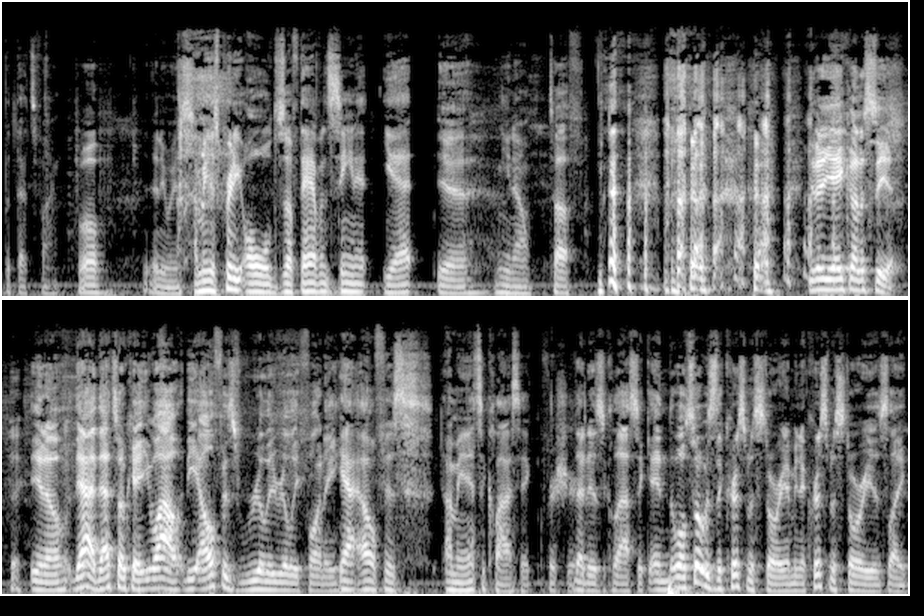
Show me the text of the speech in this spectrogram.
but that's fine. it? Well, anyways. I mean, it's pretty old, so if they haven't seen it yet, Yeah. you know, tough. you know, you ain't gonna see it. You know, yeah, that's okay. Wow, the elf is really, really funny. yeah, Elf is. I mean, it's a classic for sure. That is a classic, and well, so is the Christmas story. I mean, a Christmas story is like,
